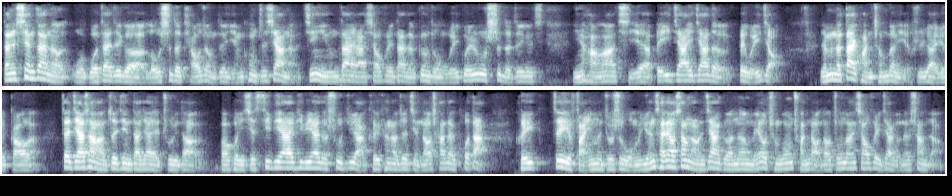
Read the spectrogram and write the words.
但是现在呢，我国在这个楼市的调整的严控之下呢，经营贷啊、消费贷的各种违规入市的这个银行啊、企业啊被一家一家的被围剿，人们的贷款成本也是越来越高了。再加上啊，最近大家也注意到，包括一些 CPI、PPI 的数据啊，可以看到这剪刀差在扩大，可以这也反映的就是我们原材料上涨的价格呢，没有成功传导到终端消费价格的上涨，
